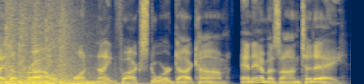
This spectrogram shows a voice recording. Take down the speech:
Buy the Prowl on nightfoxstore.com and Amazon today.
